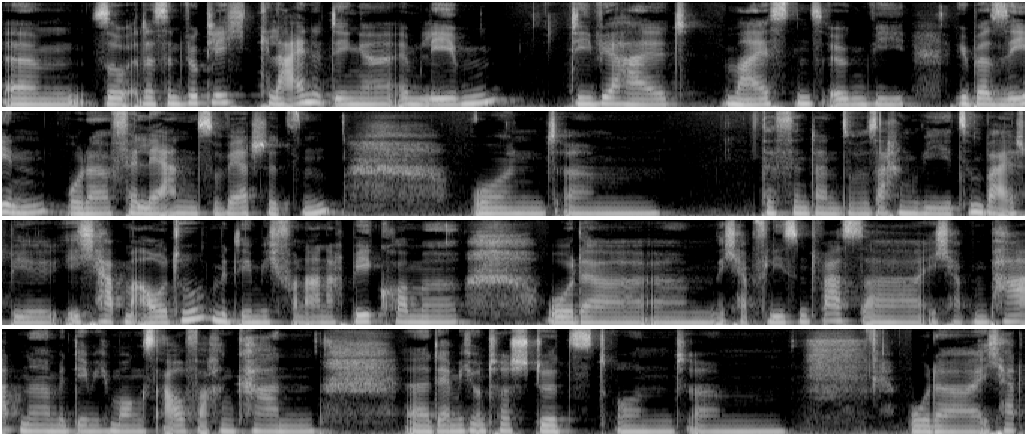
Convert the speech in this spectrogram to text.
Ähm, so, das sind wirklich kleine Dinge im Leben, die wir halt meistens irgendwie übersehen oder verlernen zu wertschätzen. Und ähm, das sind dann so Sachen wie zum Beispiel, ich habe ein Auto, mit dem ich von A nach B komme oder ähm, ich habe fließend Wasser, ich habe einen Partner, mit dem ich morgens aufwachen kann, äh, der mich unterstützt und ähm, oder ich habe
